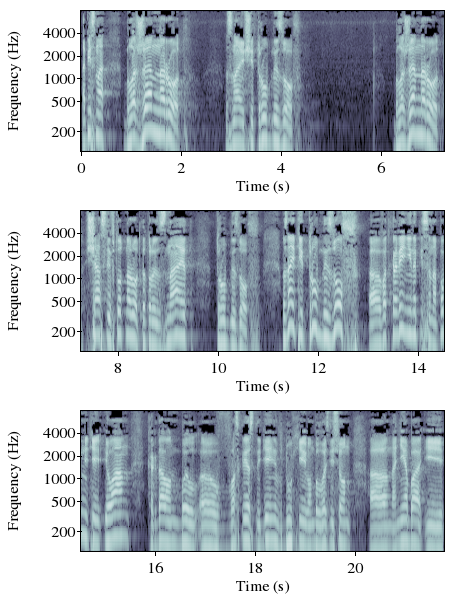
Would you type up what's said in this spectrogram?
Написано, блажен народ, знающий трубный зов. Блажен народ, счастлив тот народ, который знает трубный зов. Вы знаете, трубный зов э, в Откровении написано, помните, Иоанн, когда он был э, в воскресный день в духе, он был вознесен э, на небо, и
